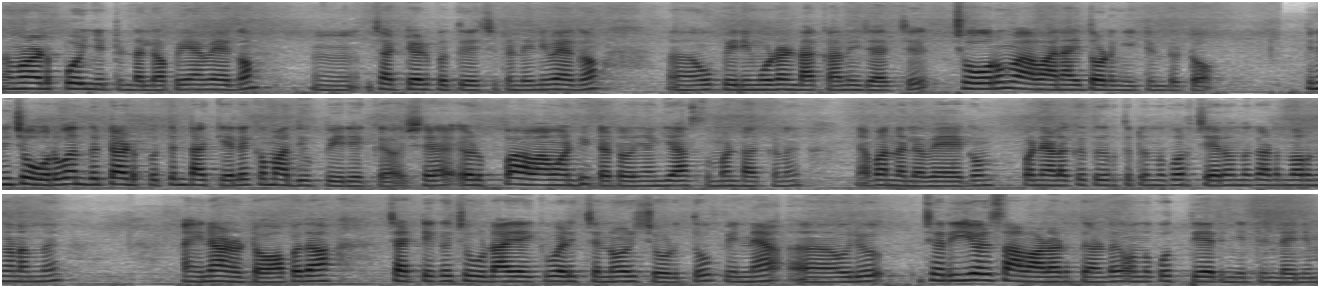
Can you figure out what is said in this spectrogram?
നമ്മൾ അടുപ്പ് ഒഴിഞ്ഞിട്ടുണ്ടല്ലോ. അപ്പോൾ ഞാൻ വേഗം ചട്ടി അടുപ്പത്ത് വെച്ചിട്ടുണ്ട്. ഇനി വേഗം ഉപ്പേരിയും കൂടെ ഉണ്ടാക്കാമെന്ന് വിചാരിച്ച് ചോറും വേവാനായി തുടങ്ങിയിട്ടുണ്ട് കേട്ടോ പിന്നെ ചോറ് വന്നിട്ട് അടുപ്പത്ത് ഉണ്ടാക്കിയാലൊക്കെ മതി ഉപ്പേരിയൊക്കെ. പക്ഷേ എളുപ്പമാവാൻ വേണ്ടിയിട്ട് കേട്ടോ ഞാൻ ഗ്യാസുമ്പോൾ ഉണ്ടാക്കണത് ഞാൻ പറഞ്ഞല്ലോ വേഗം പണികളൊക്കെ തീർത്തിട്ടൊന്ന് കുറച്ച് നേരം ഒന്ന് കടന്നുറങ്ങണമെന്ന്. അതിനാണ് കേട്ടോ അപ്പോൾ ഇതാ ചട്ടിയൊക്കെ ചൂടായി വെളിച്ചെണ്ണ ഒഴിച്ചു കൊടുത്തു. പിന്നെ ഒരു ചെറിയൊരു സവാള എടുത്തുകൊണ്ട് ഒന്ന് കൊത്തി അരിഞ്ഞിട്ടുണ്ടായിനും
